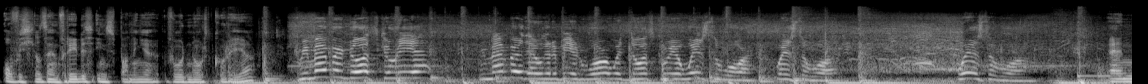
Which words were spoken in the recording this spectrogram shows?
officieel zijn vredesinspanningen voor Noord-Korea. Remember North Korea? Remember they were going to be at war with North Korea? Where's the war? Where's the war? Where's the war? En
